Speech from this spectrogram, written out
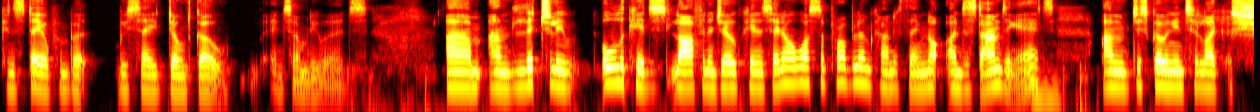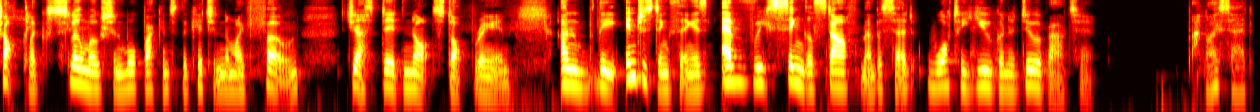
can stay open, but we say don't go in so many words, um, and literally all the kids laughing and joking and saying, "Oh, what's the problem?" kind of thing, not understanding it, mm-hmm. and just going into like a shock, like slow motion. Walk back into the kitchen, and my phone just did not stop ringing. And the interesting thing is, every single staff member said, "What are you going to do about it?" And I said,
